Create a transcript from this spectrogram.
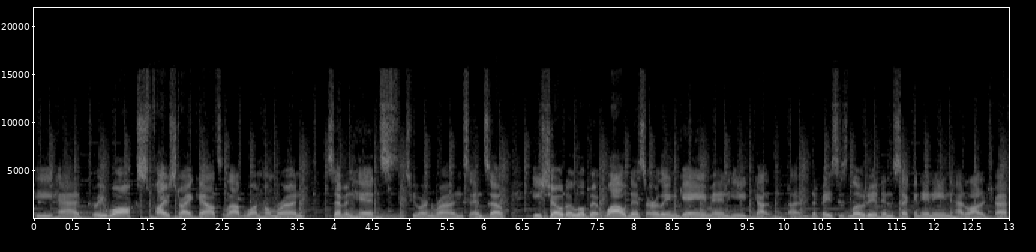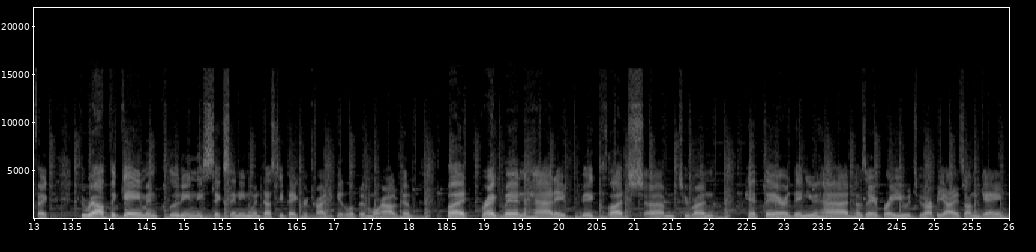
He had three walks, five strikeouts, allowed one home run, seven hits, two earned runs. And so he showed a little bit wildness early in game and he got uh, the bases loaded in the second inning had a lot of traffic throughout the game including the sixth inning when dusty baker tried to get a little bit more out of him. But bregman had a big clutch um, two run hit there. Then you had jose abreu with two rbis on the game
